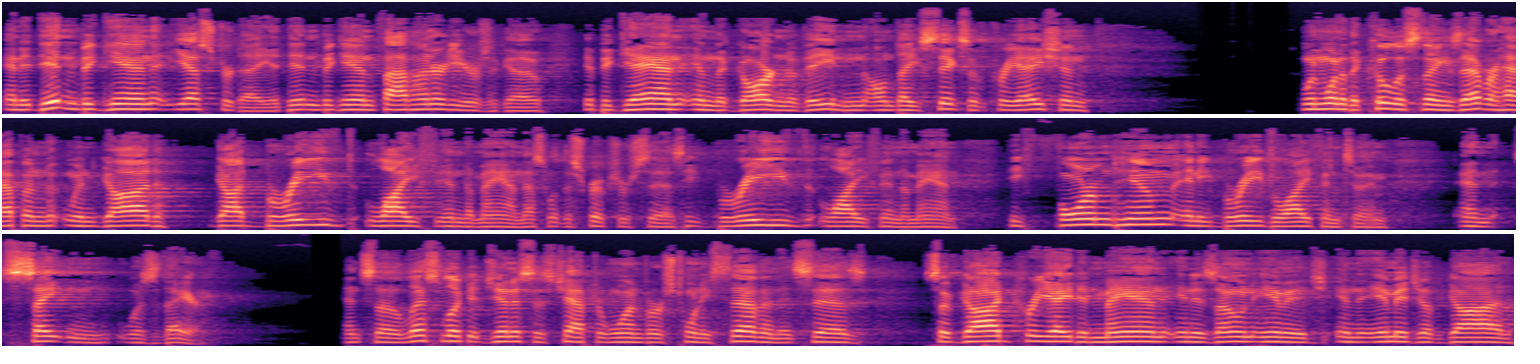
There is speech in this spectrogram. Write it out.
And it didn't begin yesterday. It didn't begin 500 years ago. It began in the Garden of Eden on day six of creation when one of the coolest things ever happened when God, God breathed life into man. That's what the scripture says. He breathed life into man. He formed him and he breathed life into him. And Satan was there. And so let's look at Genesis chapter 1, verse 27. It says, So God created man in his own image. In the image of God,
